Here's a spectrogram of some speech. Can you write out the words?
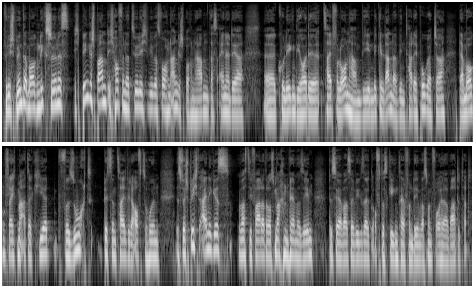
für die Sprinter morgen nichts Schönes. Ich bin gespannt. Ich hoffe natürlich, wie wir es vorhin angesprochen haben, dass einer der äh, Kollegen, die heute Zeit verloren haben, wie in Mikkel Landa, wie in Tadej Pogacar, der morgen vielleicht mal attackiert, versucht, bisschen Zeit wieder aufzuholen. Es verspricht einiges, was die Fahrer daraus machen, werden wir sehen. Bisher war es ja, wie gesagt, oft das Gegenteil von dem, was man vorher erwartet hat.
